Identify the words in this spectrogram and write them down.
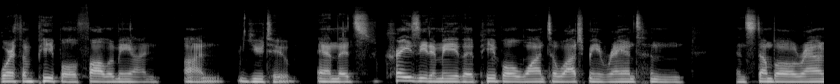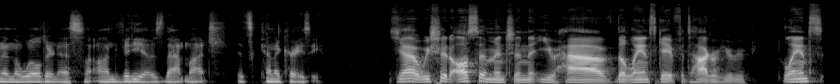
worth of people follow me on on YouTube. And it's crazy to me that people want to watch me rant and and stumble around in the wilderness on videos that much. It's kind of crazy. Yeah, we should also mention that you have the landscape photography lands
